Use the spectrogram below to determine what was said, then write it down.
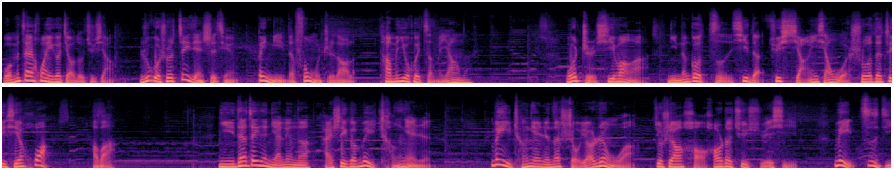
我们再换一个角度去想，如果说这件事情被你的父母知道了，他们又会怎么样呢？我只希望啊，你能够仔细的去想一想我说的这些话，好吧？你的这个年龄呢，还是一个未成年人。未成年人的首要任务啊，就是要好好的去学习，为自己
